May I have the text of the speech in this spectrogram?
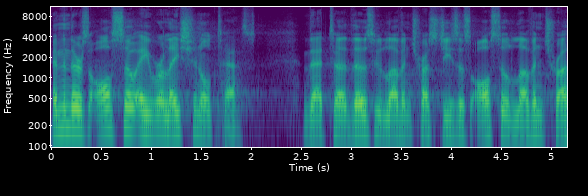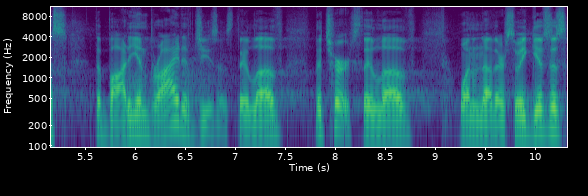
And then there's also a relational test that uh, those who love and trust Jesus also love and trust the body and bride of Jesus. They love the church, they love one another. So he gives us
